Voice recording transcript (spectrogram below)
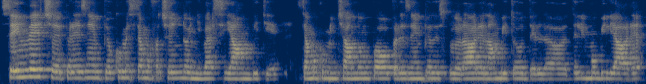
Se invece, per esempio, come stiamo facendo in diversi ambiti, stiamo cominciando un po', per esempio, ad esplorare l'ambito del, dell'immobiliare,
